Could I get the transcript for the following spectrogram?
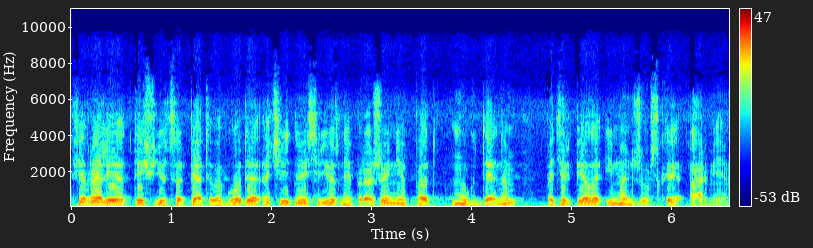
В феврале 1905 года очередное серьезное поражение под Мугденом потерпела и маньчжурская армия.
